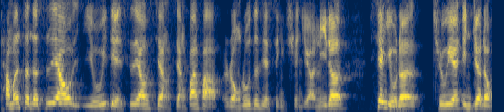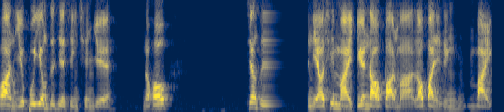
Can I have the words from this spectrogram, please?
他们真的是要有一点是要想想办法融入这些新签约啊。你的现有的球员 injured 的话，你又不用这些新签约，然后这样子你要去买冤老板吗？老板已经买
